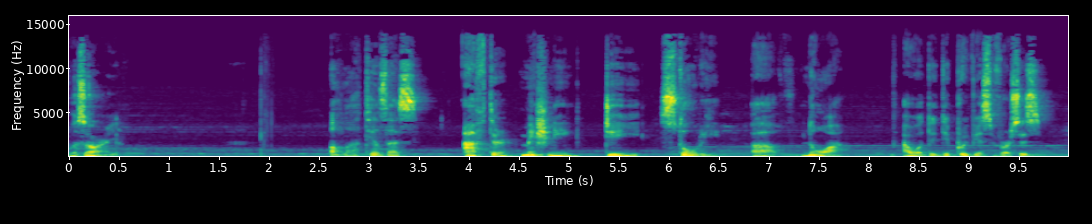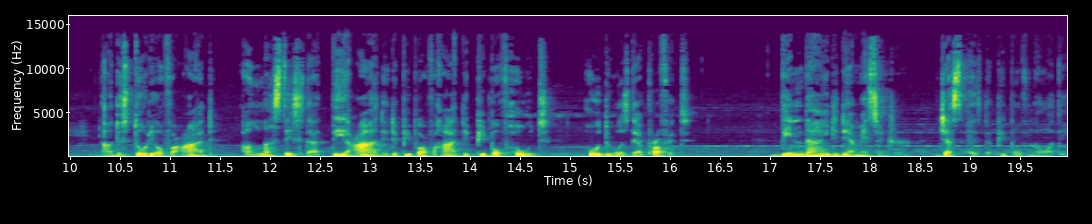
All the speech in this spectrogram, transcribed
وسعير Allah tells us after mentioning the story of Noah, our the, the previous verses. Now the story of Ad, Allah states that the Ad, the people of Ad, the people of Hud, Hud was their prophet, denied their messenger just as the people of Noah did.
